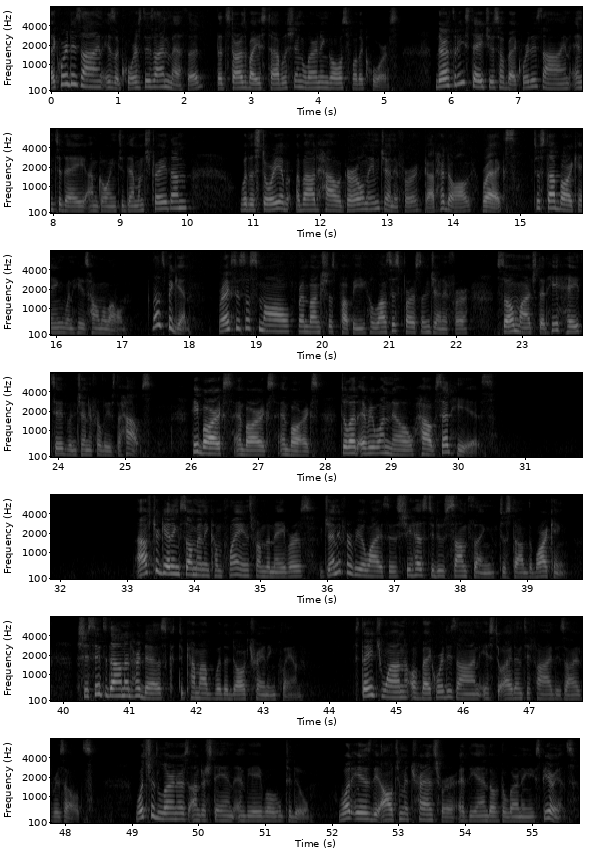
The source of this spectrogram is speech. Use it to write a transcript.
Backward design is a course design method that starts by establishing learning goals for the course. There are three stages of backward design and today I'm going to demonstrate them with a story about how a girl named Jennifer got her dog, Rex, to stop barking when he's home alone. Let's begin. Rex is a small, rambunctious puppy who loves his person, Jennifer, so much that he hates it when Jennifer leaves the house. He barks and barks and barks to let everyone know how upset he is. After getting so many complaints from the neighbors, Jennifer realizes she has to do something to stop the barking. She sits down at her desk to come up with a dog training plan. Stage one of backward design is to identify desired results. What should learners understand and be able to do? What is the ultimate transfer at the end of the learning experience?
